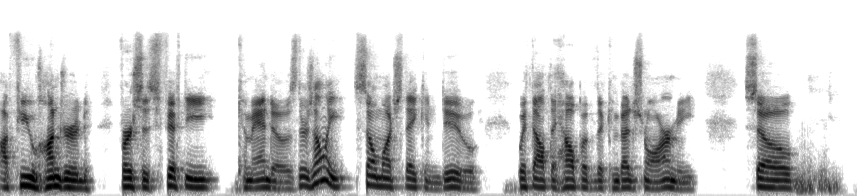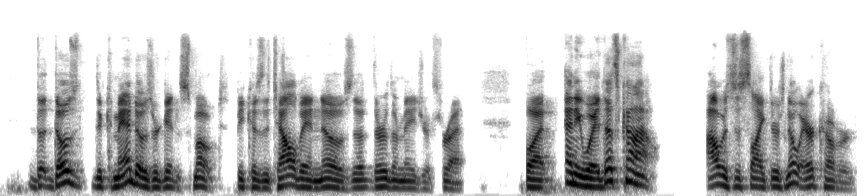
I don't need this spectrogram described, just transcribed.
a few hundred versus 50 commandos. There's only so much they can do without the help of the conventional army. So the, those the commandos are getting smoked because the Taliban knows that they're the major threat. But anyway, that's kind of I was just like, there's no air cover.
